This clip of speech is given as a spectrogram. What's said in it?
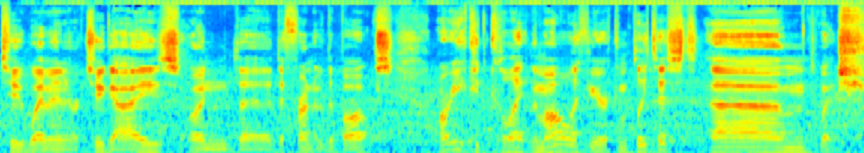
two women or two guys on the, the front of the box or you could collect them all if you're a completist um, which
